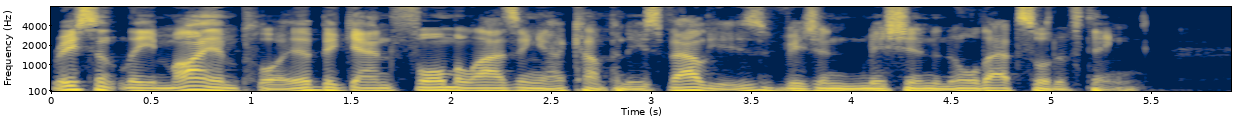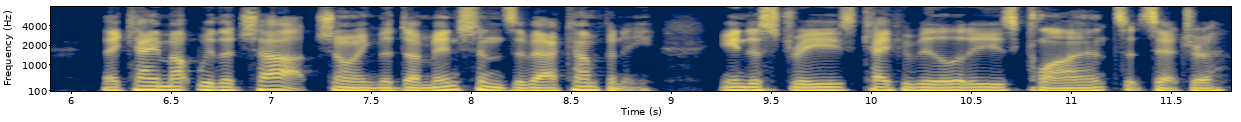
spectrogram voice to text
Recently, my employer began formalizing our company's values, vision, mission, and all that sort of thing. They came up with a chart showing the dimensions of our company, industries, capabilities, clients, etc.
